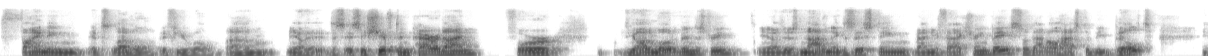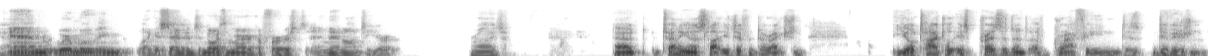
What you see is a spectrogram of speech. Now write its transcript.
finding its level, if you will. Um, you know, it's, it's a shift in paradigm for the automotive industry. You know, there's not an existing manufacturing base, so that all has to be built. Yeah. And we're moving, like I said, into North America first, and then on to Europe. Right. Now, turning in a slightly different direction, your title is President of Graphene Division.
